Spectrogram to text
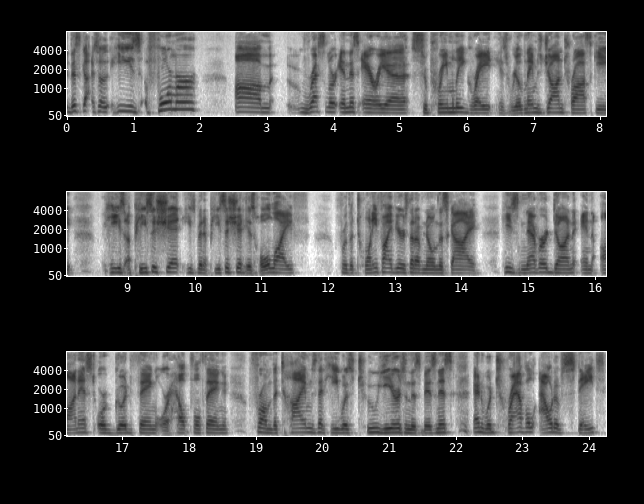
this guy. So he's former um wrestler in this area, supremely great. His real name's John Trotsky. He's a piece of shit. He's been a piece of shit his whole life for the 25 years that I've known this guy. He's never done an honest or good thing or helpful thing from the times that he was two years in this business and would travel out of state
